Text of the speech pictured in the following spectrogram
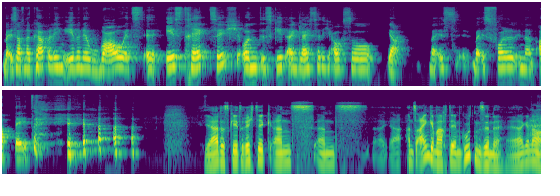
Man ist auf einer körperlichen Ebene, wow, jetzt, äh, es trägt sich und es geht einem gleichzeitig auch so, ja, man ist, man ist voll in einem Update. Ja, das geht richtig ans, ans, ja, ans Eingemachte im guten Sinne. Ja, genau.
